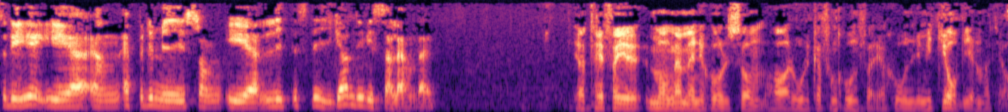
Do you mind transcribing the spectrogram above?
Så det är en epidemi som är lite stigande i vissa länder. Jag träffar ju många människor som har olika funktionsvariationer i mitt jobb genom att jag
